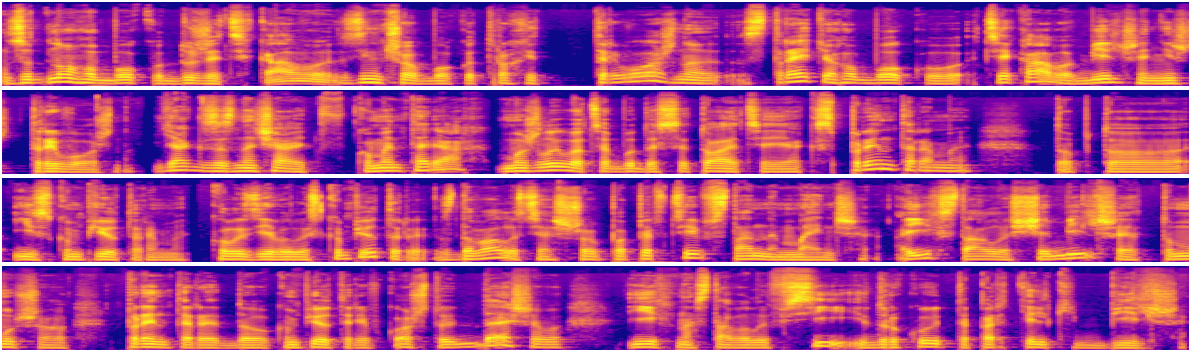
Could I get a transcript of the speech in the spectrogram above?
з одного боку, дуже цікаво, з іншого боку, трохи тривожно, з третього боку, цікаво більше, ніж тривожно. Як зазначають в коментарях, можливо, це буде ситуація як з принтерами, тобто і з комп'ютерами. Коли з'явились комп'ютери, здавалося, що папірців стане менше, а їх стало ще більше, тому що принтери до комп'ютерів коштують дешево, і їх наставили всі і друкують тепер тільки більше.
